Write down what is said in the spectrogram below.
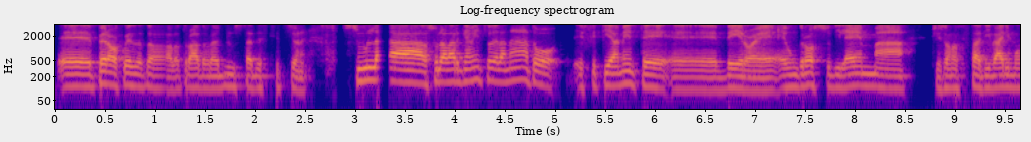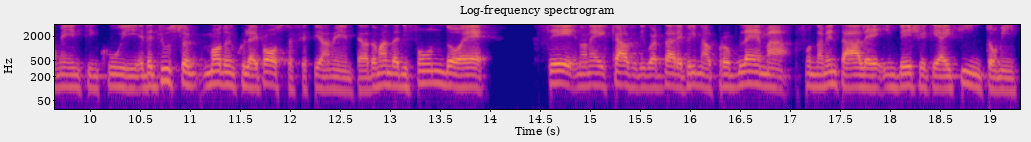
Eh, però questa so, l'ho trovato la giusta descrizione. Sulla, sull'allargamento della Nato, effettivamente è vero, è, è, un grosso dilemma. Ci sono stati vari momenti in cui, ed è giusto il modo in cui l'hai posto effettivamente. La domanda di fondo è se non è il caso di guardare prima al problema fondamentale invece che ai sintomi.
